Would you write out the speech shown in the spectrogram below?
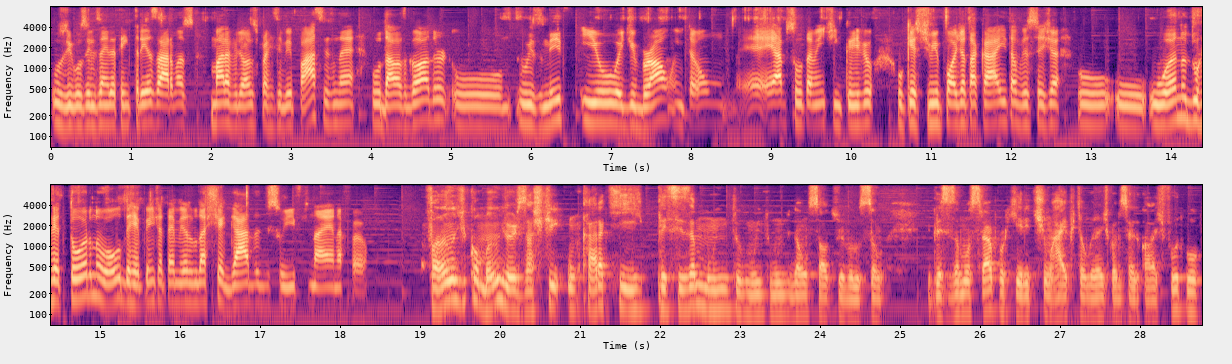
os Eagles eles ainda têm três armas maravilhosas para receber passes, né? O Dallas Goddard, o, o Smith e o Ed Brown. Então é, é, absolutamente incrível o que esse time pode atacar e talvez seja o, o, o ano do retorno ou de repente até mesmo da chegada de Swift na NFL. Falando de Commanders, acho que um cara que precisa muito, muito, muito dar um salto de evolução e precisa mostrar porque ele tinha um hype tão grande quando saiu do college football,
